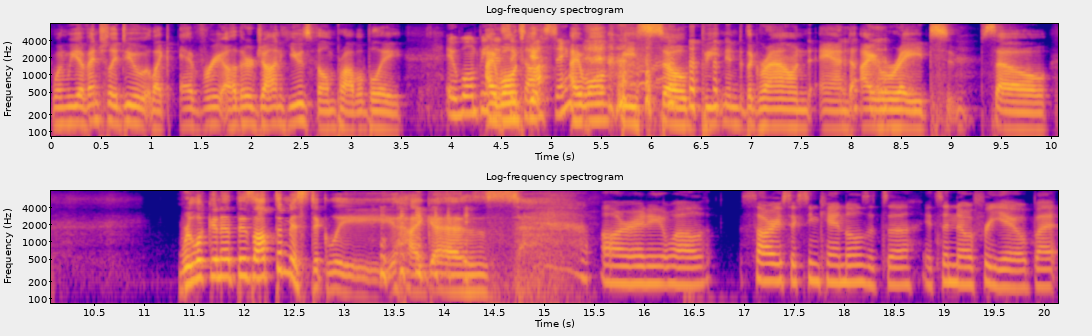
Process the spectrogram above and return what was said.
when we eventually do like every other John Hughes film, probably. It won't be I won't exhausting. get. I won't be so beaten into the ground and irate. So we're looking at this optimistically, I guess. Alrighty, well, sorry, Sixteen Candles. It's a it's a no for you, but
